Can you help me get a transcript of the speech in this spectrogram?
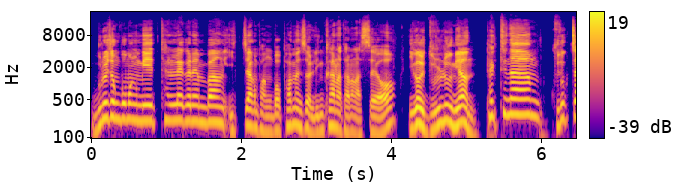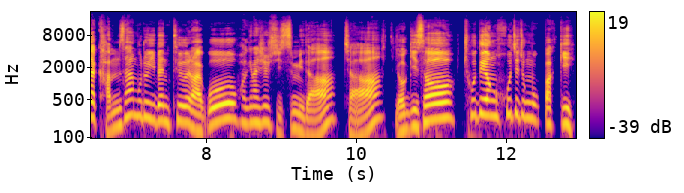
무료 정보망 및 텔레그램방 입장 방법 하면서 링크 하나 달아놨어요. 이걸 누르면 팩트남 구독자 감사 무료 이벤트라고 확인하실 수 있습니다. 자 여기서 초대형 호재 종목 받기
